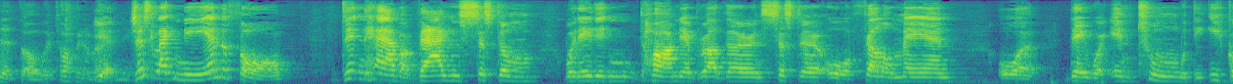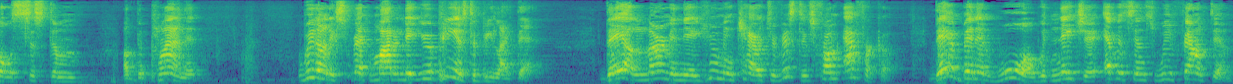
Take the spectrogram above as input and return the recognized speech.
Neanderthal. We're talking about Yeah, just like Neanderthal didn't have a value system where they didn't harm their brother and sister or fellow man, or they were in tune with the ecosystem of the planet. We don't expect modern day Europeans to be like that. They are learning their human characteristics from Africa. They have been at war with nature ever since we found them.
